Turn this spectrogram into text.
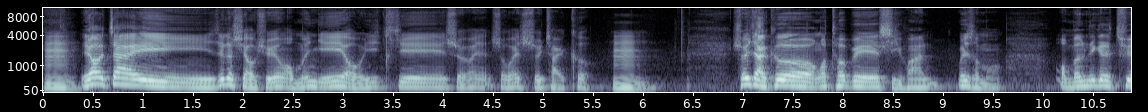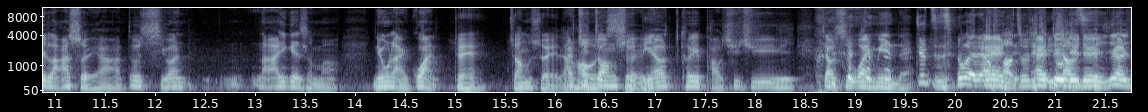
嗯，然后在这个小学，我们也有一些所谓所谓水彩课，嗯，水彩课我特别喜欢，为什么？我们那个去拿水啊，都喜欢拿一个什么？牛奶罐，对，装水，然后去装水，你要可以跑出去教室外面的，就只是为了要跑出去。哎，对对对，要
